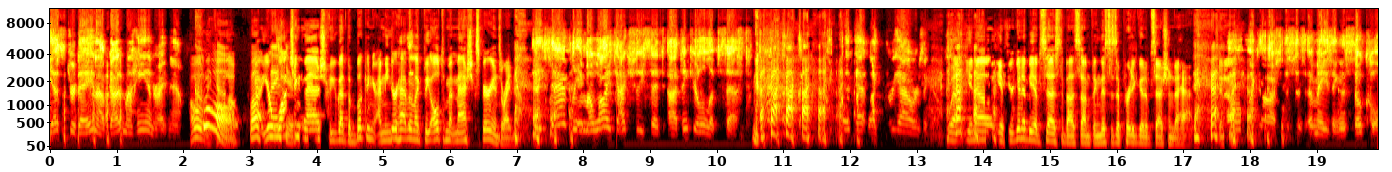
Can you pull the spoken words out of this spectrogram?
yesterday, and I've got it in my hand right now. Holy Cool. cow. Well, Yeah, you're thank you. watching MASH. You got the book in your, I mean, you're having like the ultimate MASH experience right now. Exactly. And my wife actually said, "I think you're a little obsessed." She said that like three hours ago. Well, you know, if you're going to be obsessed about something, this is a pretty good obsession to have. You know? Oh my gosh, this is amazing. This is so cool.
